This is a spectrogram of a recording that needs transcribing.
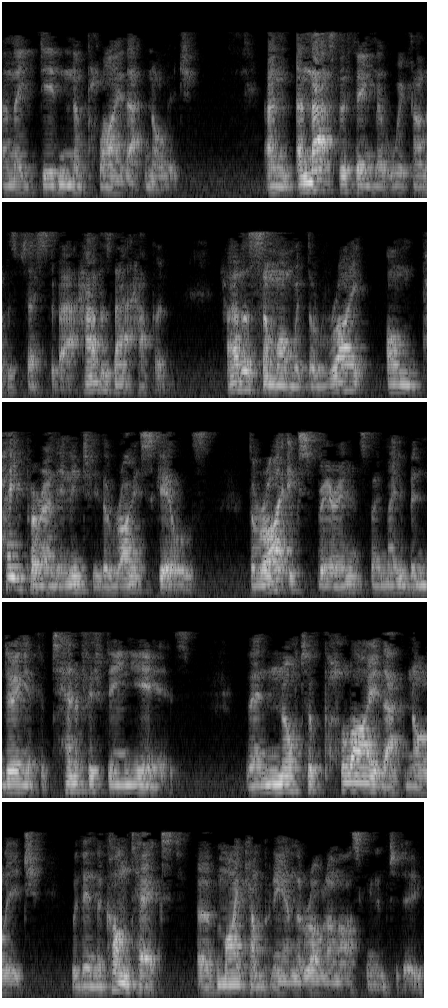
and they didn't apply that knowledge. And and that's the thing that we're kind of obsessed about. How does that happen? How does someone with the right on paper and in interview the right skills, the right experience, they may have been doing it for 10 or 15 years, then not apply that knowledge within the context of my company and the role I'm asking them to do.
